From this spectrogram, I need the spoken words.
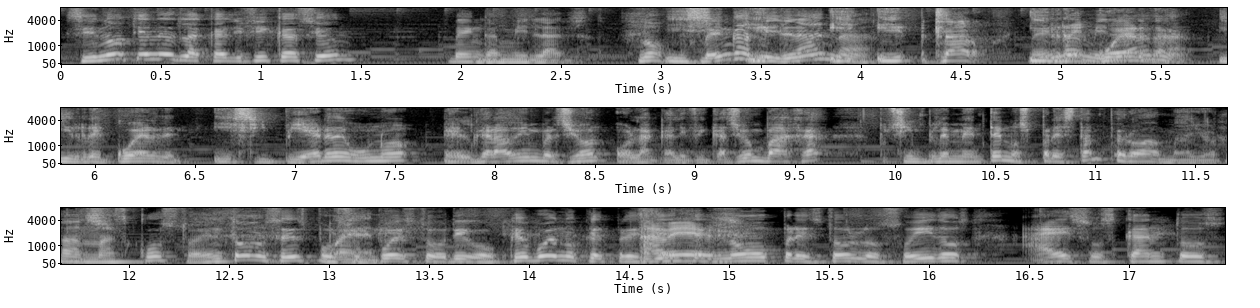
Si no tienes la calificación, venga lana. No, Y si- venga y- claro, y Venga recuerda, y recuerden, y si pierde uno el grado de inversión o la calificación baja, pues simplemente nos prestan, pero a mayor a precio. más costo. Entonces, por Bueno. supuesto, digo, qué bueno que el presidente no prestó los oídos a esos cantos.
